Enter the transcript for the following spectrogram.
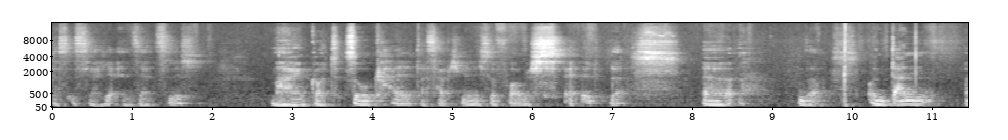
das ist ja hier entsetzlich. Mein Gott, so kalt, das habe ich mir nicht so vorgestellt. Äh, so. Und dann äh,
